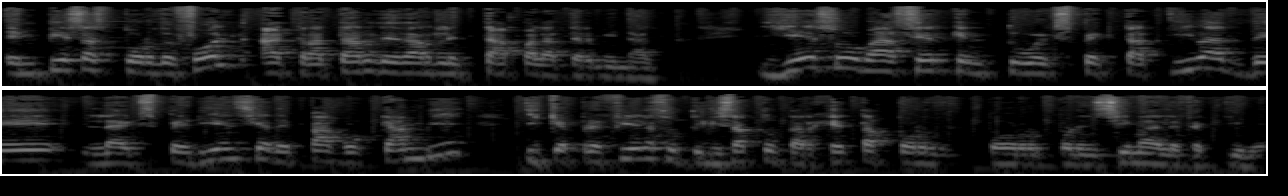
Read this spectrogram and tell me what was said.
empiezas por default a tratar de darle tapa a la terminal. Y eso va a hacer que tu expectativa de la experiencia de pago cambie y que prefieras utilizar tu tarjeta por, por, por encima del efectivo.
